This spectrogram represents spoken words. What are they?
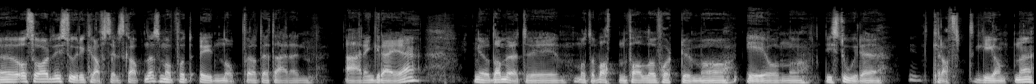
Uh, og så har du de store kraftselskapene som har fått øynene opp for at dette er en, er en greie. Og da møter vi måtte, Vattenfall og Fortum og E.ON og de store kraftgigantene,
